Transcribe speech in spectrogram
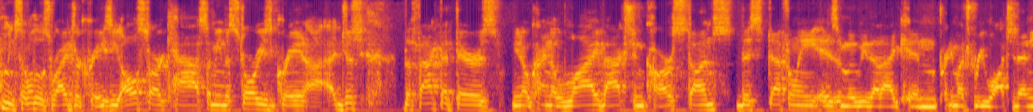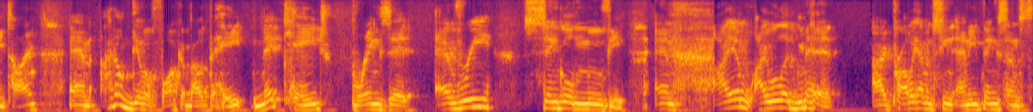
I mean, some of those rides are crazy. All star cast. I mean, the story's great. I just the fact that there's you know kind of live action car stunts. This definitely is a movie that I can pretty much rewatch at any time. And I don't give a fuck about the hate. Nick Cage brings it every single movie. And I am. I will admit. I probably haven't seen anything since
